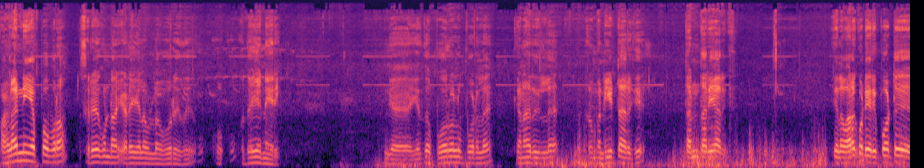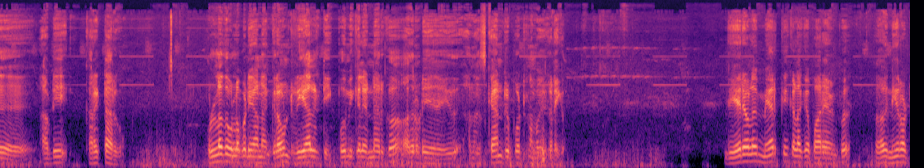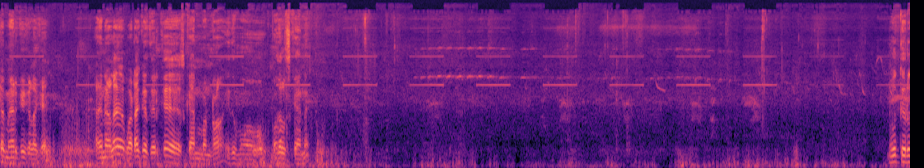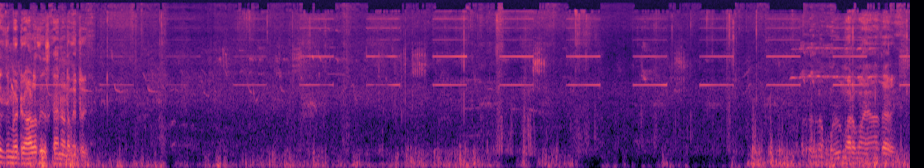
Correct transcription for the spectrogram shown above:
பழனியப்பபுரம் சிறுகுண்டம் இடையில உள்ள ஊர் இது. உ- உதயநேரி. இங்கே எந்த போர்வலும் போடலை கிணறு இல்லை ரொம்ப நீட்டாக இருக்குது தன் தரையாக இருக்குது இதில் வரக்கூடிய ரிப்போர்ட்டு அப்படி கரெக்டாக இருக்கும். உள்ளது உள்ளபடியான கிரவுண்ட் ரியாலிட்டி பூமிக்கையில் என்ன இருக்கோ அதனுடைய இது அந்த ஸ்கேன் ரிப்போர்ட் நமக்கு கிடைக்கும். இந்த ஏரியாவில் மேற்கு கிழக்கு பாறை அமைப்பு அதாவது நீரோட்ட மேற்கு கிழக்கு. அதனால் வடக்கு தெற்க ஸ்கேன் பண்ணுறோம் இது முதல் ஸ்கேனு நூற்றி இருபத்தி மீட்டர் ஆழத்துக்கு ஸ்கேன் நடந்துகிட்ருக்கு அதெல்லாம் முள் மரமாக தான் இருக்குது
